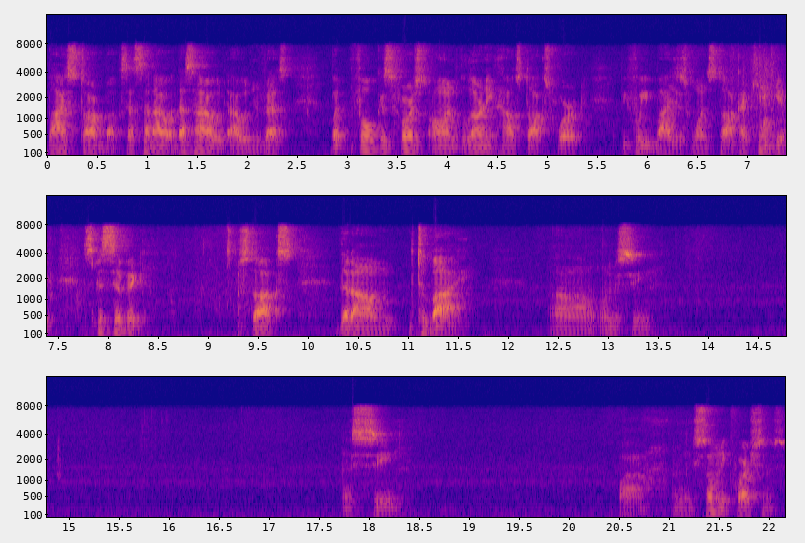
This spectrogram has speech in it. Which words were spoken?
buy Starbucks. That's how I that's how I would, I would invest. But focus first on learning how stocks work before you buy just one stock. I can't give specific stocks that um to buy. Uh, let me see. Let's see. Wow, I mean, so many questions.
